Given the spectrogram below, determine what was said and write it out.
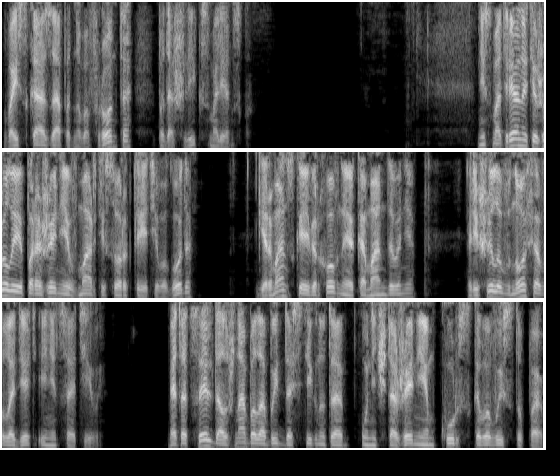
Войска Западного фронта подошли к Смоленску. Несмотря на тяжелые поражения в марте 43 -го года, германское верховное командование — решила вновь овладеть инициативой. Эта цель должна была быть достигнута уничтожением Курского выступа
